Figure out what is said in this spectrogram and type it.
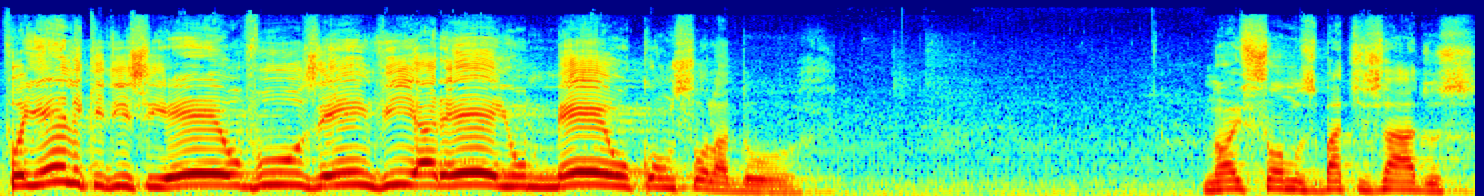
foi Ele que disse: Eu vos enviarei o meu consolador. Nós somos batizados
